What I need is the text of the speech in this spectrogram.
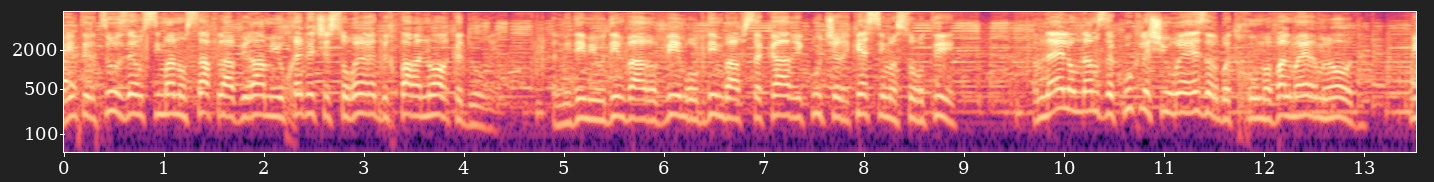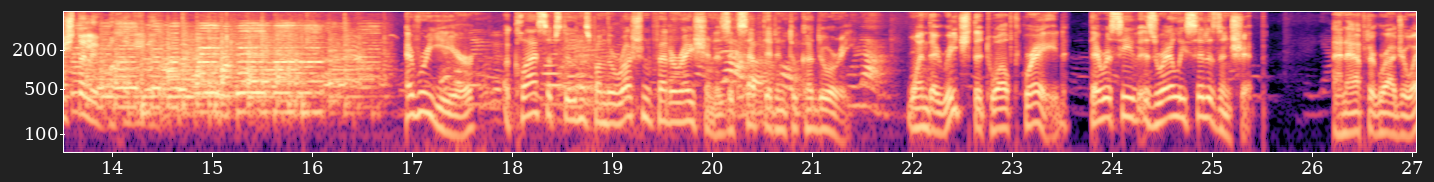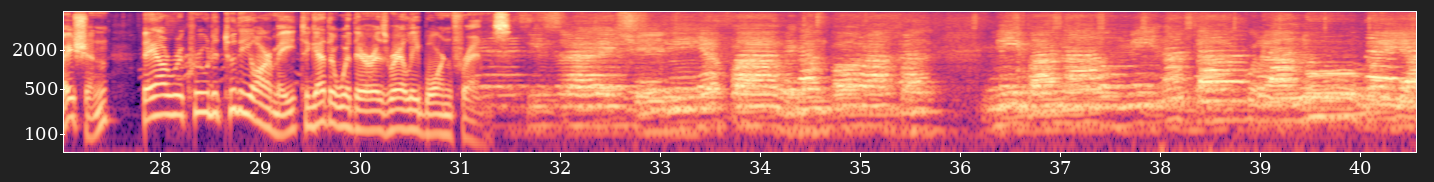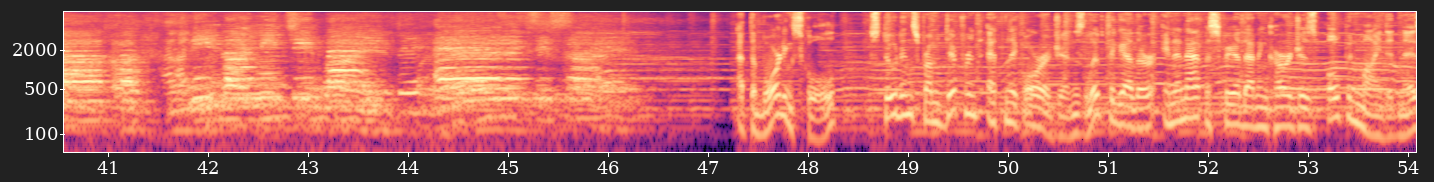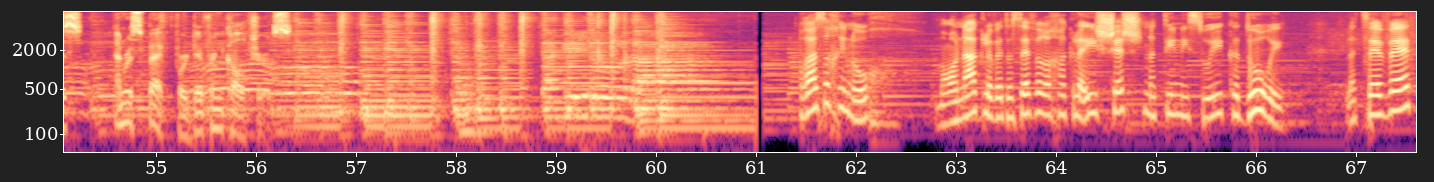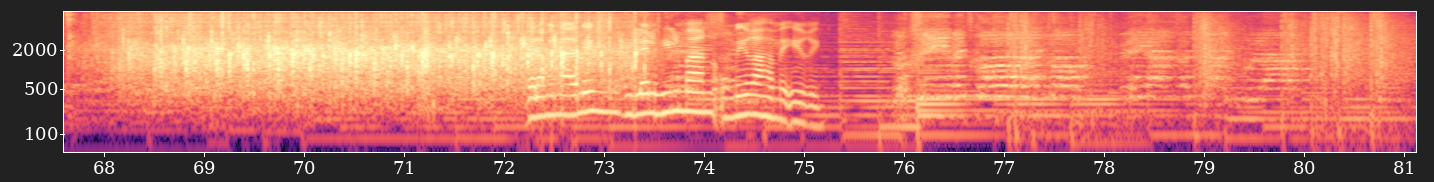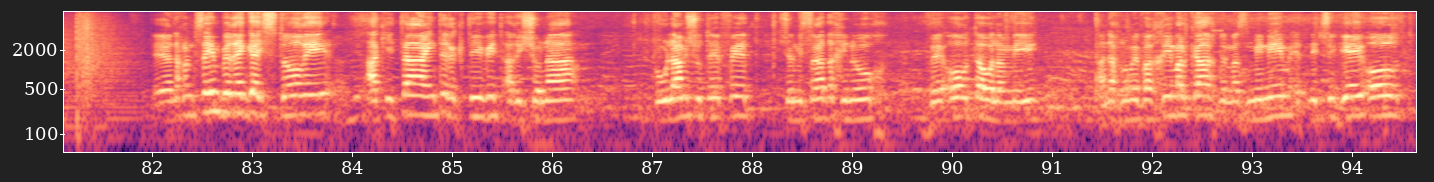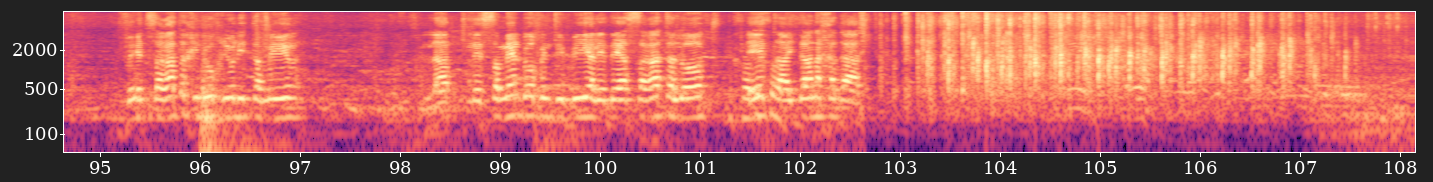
ואם תרצו, זהו סימן נוסף לאווירה המיוחדת ששוררת בכפר הנוער כדורי. תלמידים יהודים וערבים רוקדים בהפסקה ריקוד צ'רקסי מסורתי. המנהל אמנם זקוק לשיעורי עזר בתחום, אבל מהר מאוד משתלב בחגיגה. Every year, a class of students from the Russian Federation is accepted into Kadoorie. When they reach the 12th grade, they receive Israeli citizenship. And after graduation, they are recruited to the army together with their Israeli born friends. At the boarding school, students from different ethnic origins live together in an atmosphere that encourages open mindedness and respect for different cultures. פרס החינוך מוענק לבית הספר החקלאי שש-שנתי ניסויי כדורי. לצוות ולמנהלים הלל הילמן ומירה המאירי. אנחנו נמצאים ברגע היסטורי, הכיתה האינטראקטיבית הראשונה, פעולה משותפת של משרד החינוך ואורט העולמי. אנחנו מברכים על כך ומזמינים את נציגי אורט ואת שרת החינוך יולי תמיר לסמל באופן טבעי על ידי הסרת אלות את העידן החדש.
